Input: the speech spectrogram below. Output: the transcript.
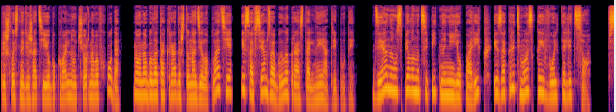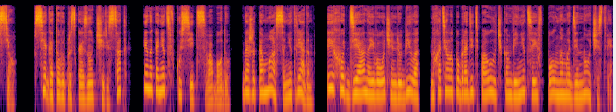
Пришлось наряжать ее буквально у черного входа, но она была так рада, что надела платье и совсем забыла про остальные атрибуты. Диана успела нацепить на нее парик и закрыть маской Вольта лицо. Все. Все готовы проскользнуть через сад и, наконец, вкусить свободу. Даже Томаса нет рядом. И хоть Диана его очень любила, но хотела побродить по улочкам Венеции в полном одиночестве.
